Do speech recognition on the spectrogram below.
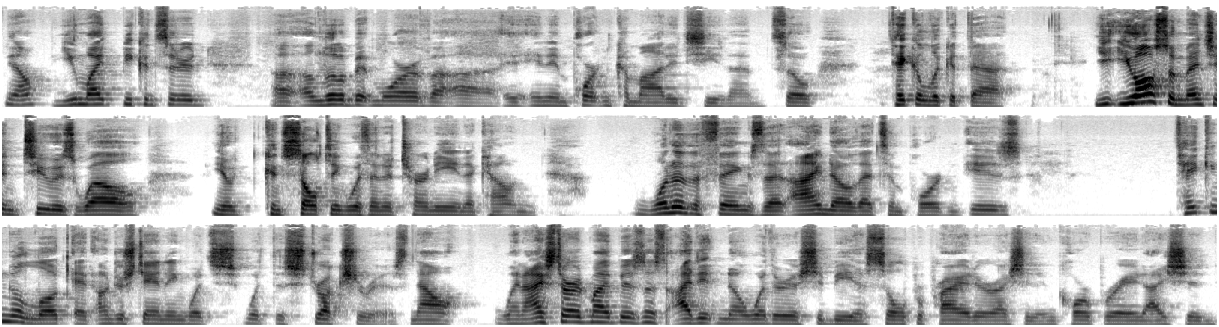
you know you might be considered uh, a little bit more of a, an important commodity to them. So take a look at that. You, you also mentioned too as well you know consulting with an attorney and accountant. One of the things that i know that's important is taking a look at understanding what's what the structure is. Now when I started my business, I didn't know whether it should be a sole proprietor, I should incorporate, I should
